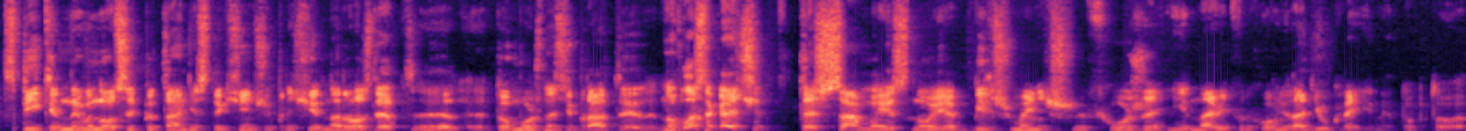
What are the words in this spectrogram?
спікер не виносить питання з тих чи інших причин на розгляд, е, то можна зібрати. Ну, власне кажучи, те ж саме існує більш-менш схоже і навіть в Верховній Раді України, тобто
